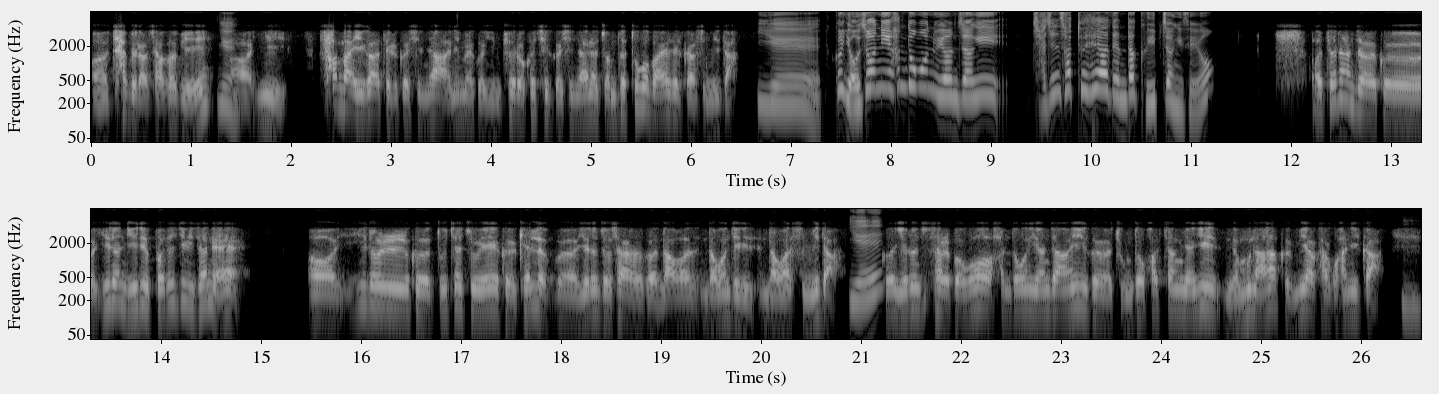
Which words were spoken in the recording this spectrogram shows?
어, 차별화 작업이 예. 어, 이 사마이가 될 것이냐 아니면 그 인표로 그칠 것이냐는 좀 더 두고 봐야 될 것 같습니다. 예. 그 여전히 한동훈 위원장이 자진 사퇴해야 된다 그 입장이세요? 어, 저는 이제 그 이런 일이 벌어지기 전에 어 1월 그 둘째 주에 그 갤럽 어, 여론조사 그 나와 나온 적이 나왔습니다. 예. 그 여론조사를 보고 한동훈 위원장의 그 중도 확장력이 너무나 그 미약하고 하니까 음.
